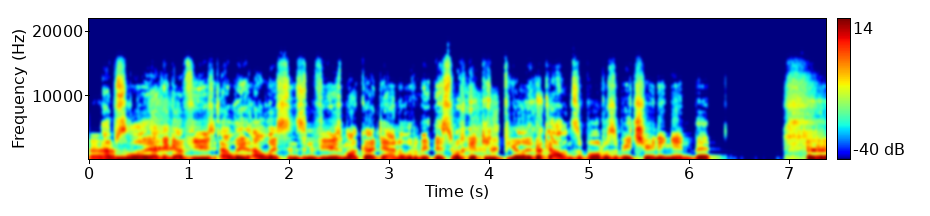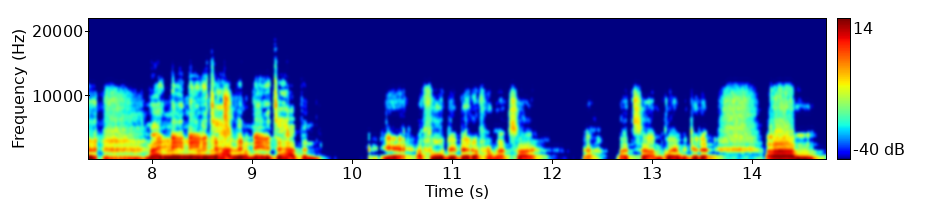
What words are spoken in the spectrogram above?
Um, absolutely, I think our views, our, li- our listens and views might go down a little bit this week, and purely the Carlton supporters will be tuning in. But mate, ne- needed to happen. right. Needed to happen. Yeah, I feel a bit better from it. So, yeah, that's. I'm glad we did it. Um,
